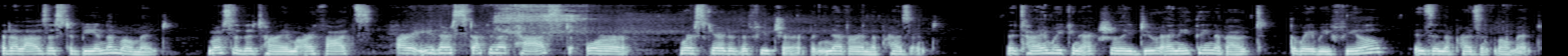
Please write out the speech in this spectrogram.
It allows us to be in the moment. Most of the time, our thoughts are either stuck in the past or we're scared of the future, but never in the present. The time we can actually do anything about the way we feel is in the present moment.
